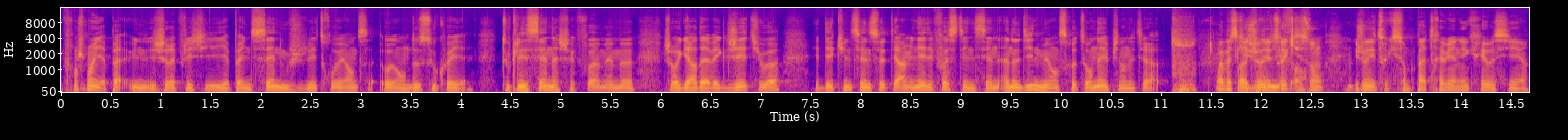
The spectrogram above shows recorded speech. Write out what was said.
franchement, il y a pas une, j'ai réfléchi, il y a pas une scène où je l'ai trouvé en, dessous- en dessous quoi. Il y a toutes les scènes à chaque fois, même euh, je regardais avec Jay, tu vois, et dès qu'une scène se terminait, des fois c'était une scène anodine, mais on se retournait et puis on était là. pff, Ouais, parce Ouais, qu'il joue des trucs fort. qui sont, il joue des trucs qui sont pas très bien écrits aussi. hein.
